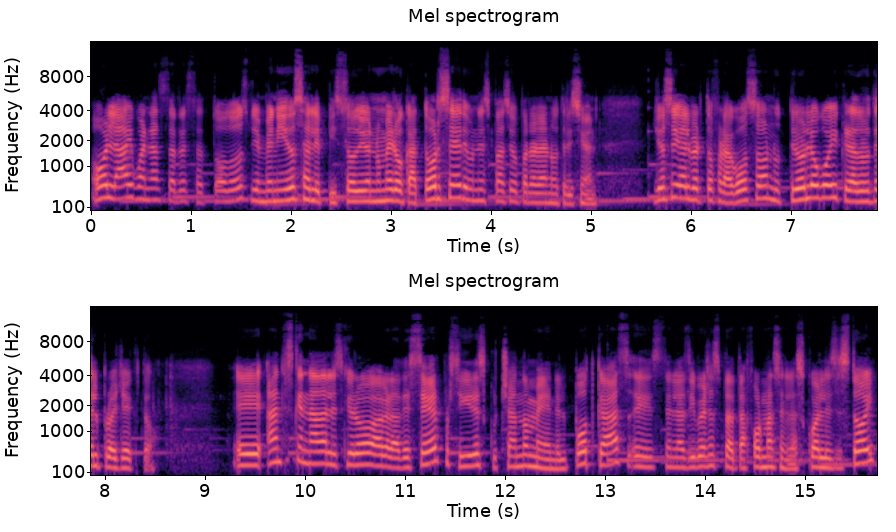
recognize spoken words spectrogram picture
Hola y buenas tardes a todos. Bienvenidos al episodio número 14 de Un Espacio para la Nutrición. Yo soy Alberto Fragoso, nutriólogo y creador del proyecto. Eh, antes que nada les quiero agradecer por seguir escuchándome en el podcast, este, en las diversas plataformas en las cuales estoy.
